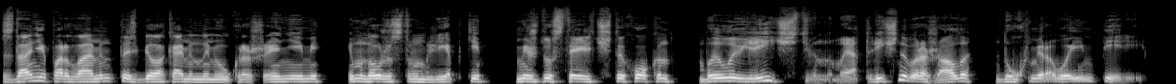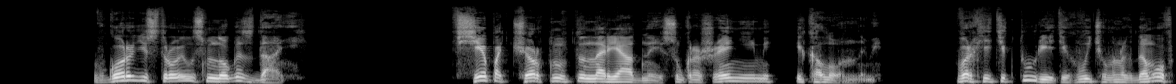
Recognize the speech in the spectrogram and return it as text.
здание парламента с белокаменными украшениями и множеством лепки между стрельчатых окон было величественным и отлично выражало дух мировой империи. В городе строилось много зданий. Все подчеркнуто нарядные, с украшениями и колоннами. В архитектуре этих вычурных домов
